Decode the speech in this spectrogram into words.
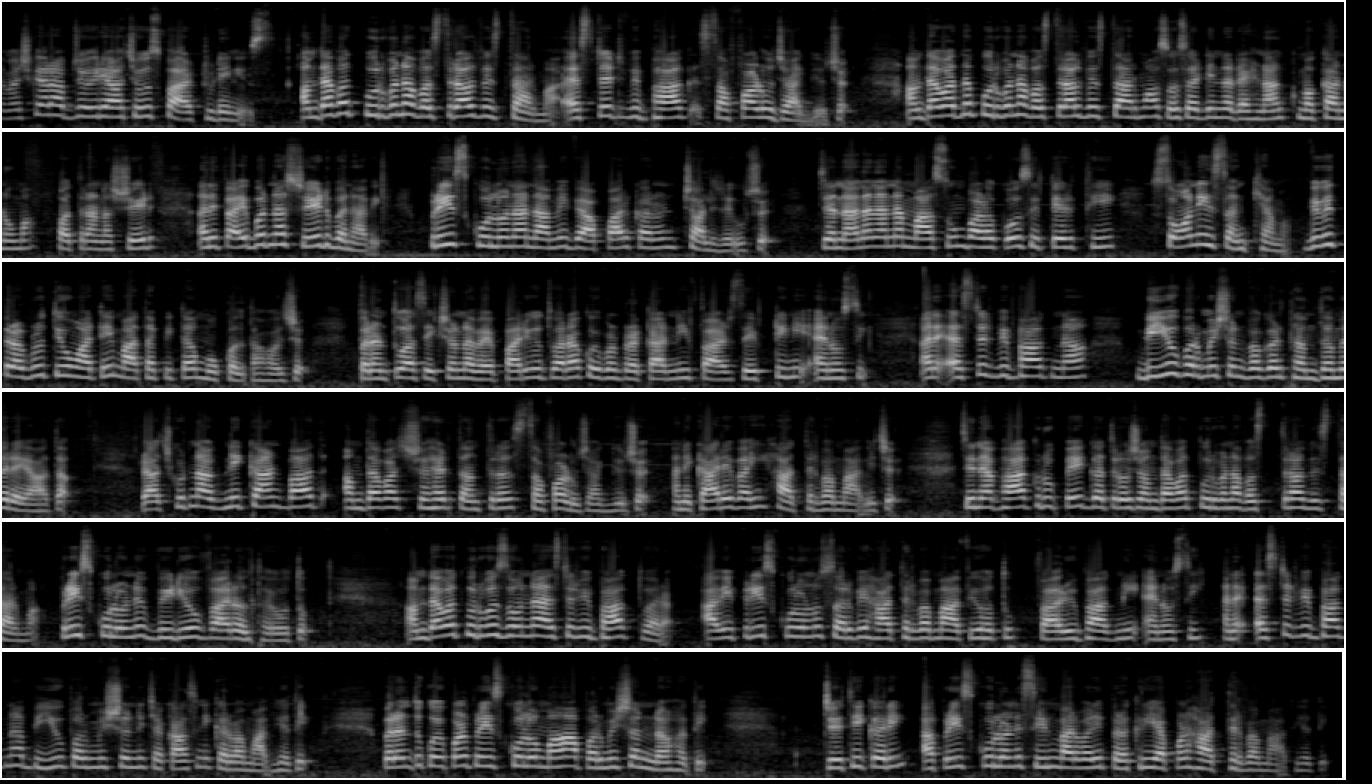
નમસ્કાર, આપ જોઈ રહ્યા છો સ્પાર્ક ટુડે ન્યૂઝ અમદાવાદ પૂર્વના વસ્ત્રાલ વિસ્તારમાં એસ્ટેટ વિભાગ સફાળું જાગ્યું છે. અમદાવાદના પૂર્વના વસ્ત્રાલ વિસ્તારમાં સોસાયટીના રહેણાંક મકાનોમાં પતરાના શેડ અને ફાઇબરના શેડ બનાવી પ્રી સ્કૂલોના નામે વ્યાપારકરણ ચાલી રહ્યું છે. જ્યાં નાના નાના માસૂમ બાળકો સિત્તેરથી સોની સંખ્યામાં વિવિધ પ્રવૃત્તિઓ માટે માતા પિતા મોકલતા હોય છે. પરંતુ આ શિક્ષણના વેપારીઓ દ્વારા કોઈપણ પ્રકારની ફાયર સેફટીની એનઓસી અને એસ્ટેટ વિભાગના બીયુ પરમિશન વગર ધમધમી રહ્યા હતા. રાજકોટના અગ્નિકાંડ બાદ અમદાવાદ શહેર તંત્ર સફળ ઉજાગ્યું છે અને કાર્યવાહી હાથ ધરવામાં આવી છે. જેના ભાગરૂપે ગતરોજ અમદાવાદ પૂર્વના વસ્ત્રા વિસ્તારમાં પ્રી સ્કૂલોનો વીડિયો વાયરલ થયો હતો. અમદાવાદ પૂર્વ ઝોનના એસ્ટેટ વિભાગ દ્વારા આવી પ્રી સ્કૂલોનું સર્વે હાથ ધરવામાં આવ્યું હતું. ફાયર વિભાગની એનઓસી અને એસ્ટેટ વિભાગના બીયુ પરમિશનની ચકાસણી કરવામાં આવી હતી. પરંતુ કોઈપણ પ્રી સ્કૂલોમાં આ પરમિશન ન હતી. જેથી કરી આ પ્રી સ્કૂલોને સીલ મારવાની પ્રક્રિયા પણ હાથ ધરવામાં આવી હતી.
